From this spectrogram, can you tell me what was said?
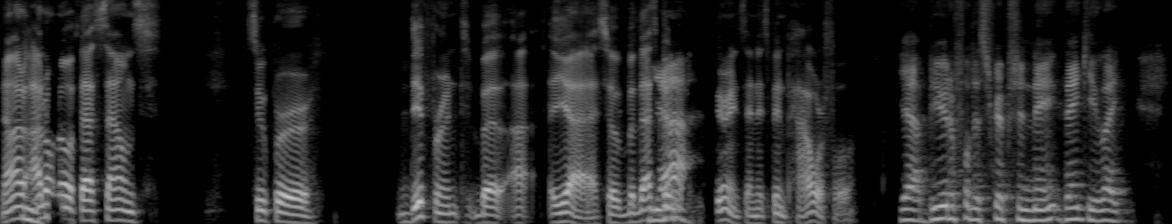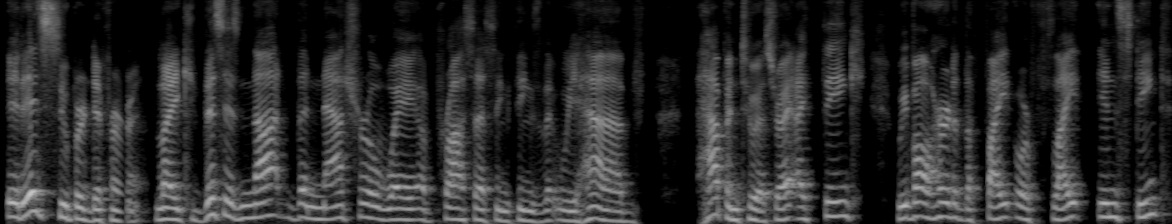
now mm. I, I don't know if that sounds super different but uh, yeah so but that's yeah. been experience and it's been powerful yeah beautiful description nate. Thank you. Like it is super different. Like this is not the natural way of processing things that we have happen to us right? I think we've all heard of the fight or flight instinct.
